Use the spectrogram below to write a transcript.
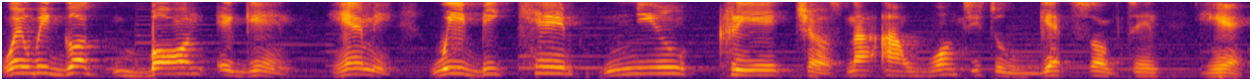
when we got born again, hear me, we became new creatures. Now I want you to get something here.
